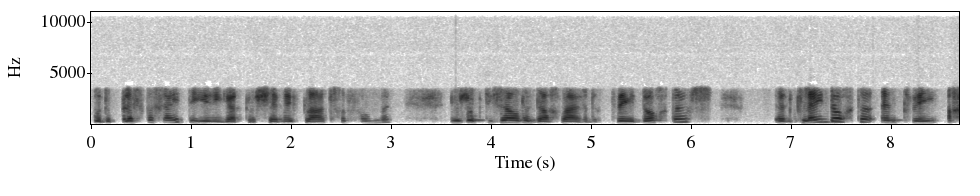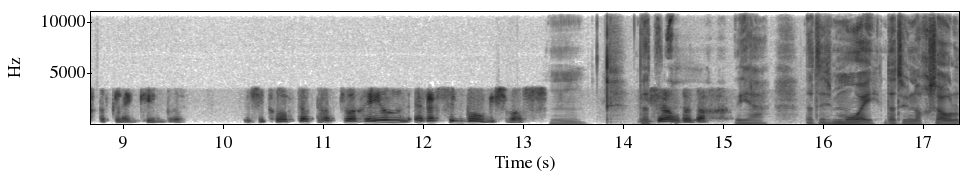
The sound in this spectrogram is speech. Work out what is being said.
voor de plechtigheid die in Yad Vashem heeft plaatsgevonden. Dus op diezelfde dag waren er twee dochters, een kleindochter en twee achterkleinkinderen. Dus ik geloof dat dat wel heel erg symbolisch was. Hmm. Dat, diezelfde dag. Ja, dat is mooi dat u nog zo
